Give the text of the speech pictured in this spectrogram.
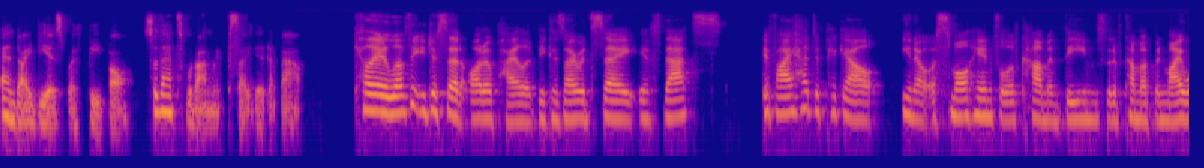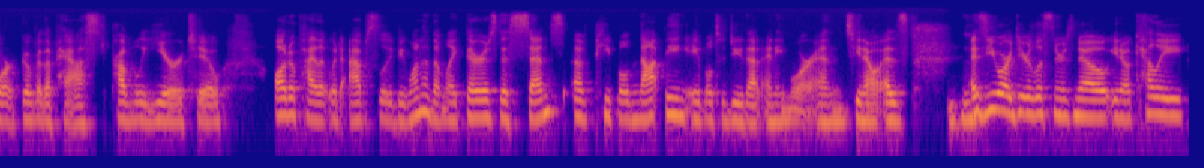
and ideas with people so that's what i'm excited about kelly i love that you just said autopilot because i would say if that's if i had to pick out you know a small handful of common themes that have come up in my work over the past probably year or two autopilot would absolutely be one of them. Like there is this sense of people not being able to do that anymore. And you know as mm-hmm. as you our dear listeners know you know kelly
